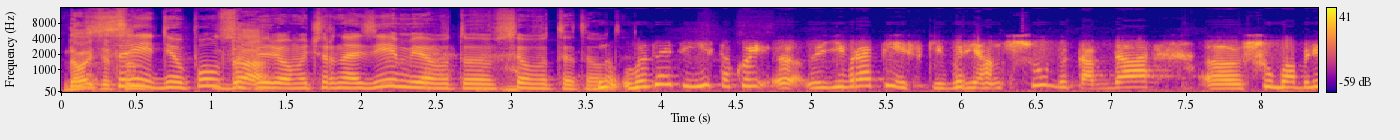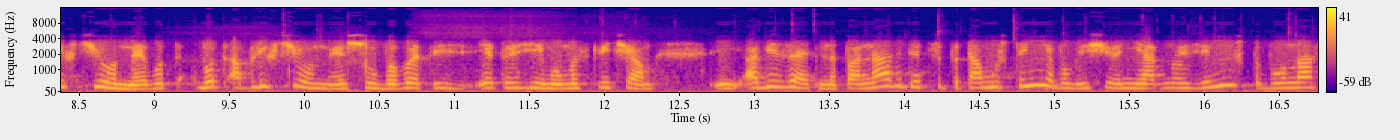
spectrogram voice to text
Давайте Среднюю полосу да. берем, и Черноземье, вот э, все вот это ну, Вы знаете, есть такой э, европейский вариант шубы, когда э, шуба облегченная. Вот, вот облегченная шуба в этой, эту зиму москвичам обязательно понадобится, потому что не было еще ни одной зимы, чтобы у нас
